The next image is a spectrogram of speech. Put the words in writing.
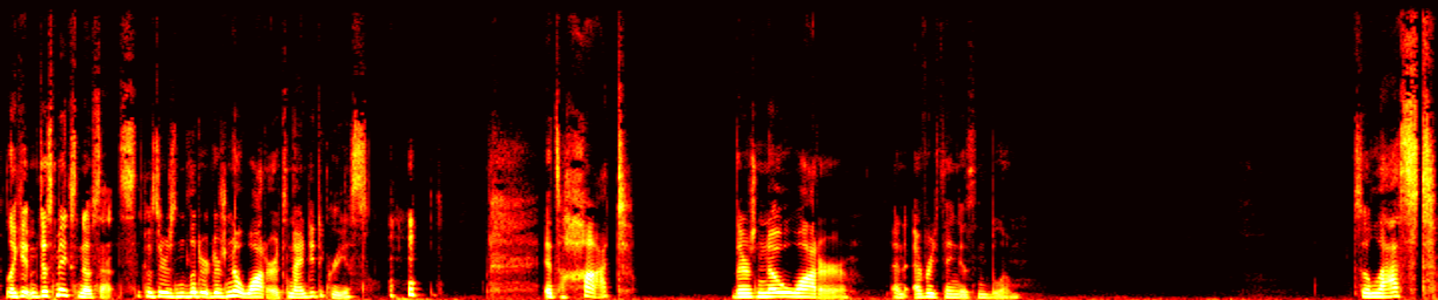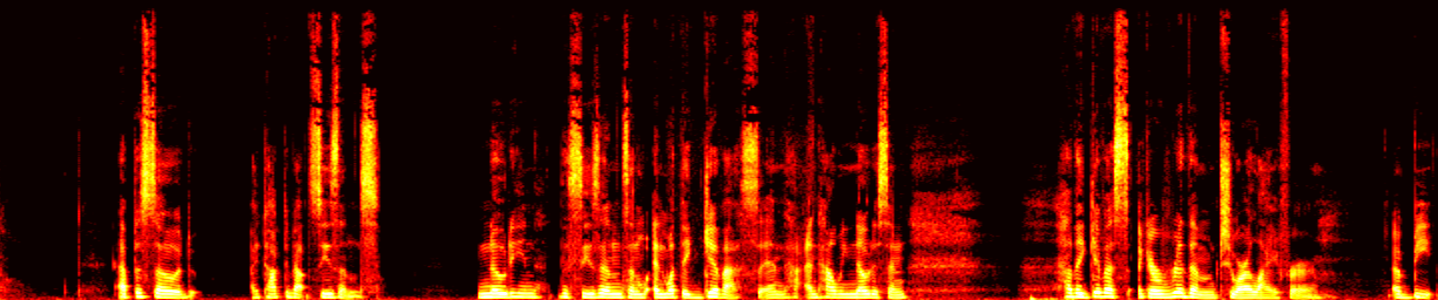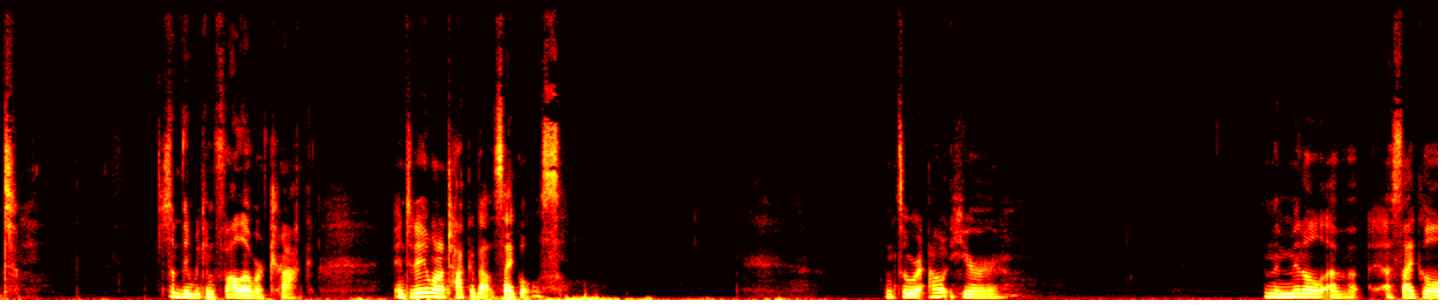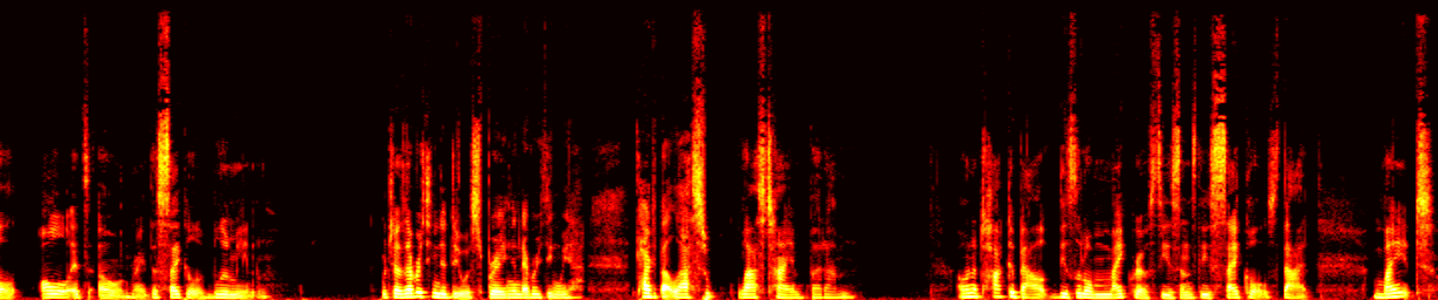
Like it just makes no sense because there's literally there's no water. It's 90 degrees. it's hot. There's no water and everything is in bloom. So last episode I talked about seasons. Noting the seasons and and what they give us and and how we notice and how they give us like a rhythm to our life or a beat, something we can follow or track. And today I want to talk about cycles. And so we're out here in the middle of a cycle all its own, right? The cycle of blooming, which has everything to do with spring and everything we talked about last last time. But um, I want to talk about these little micro seasons, these cycles that might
